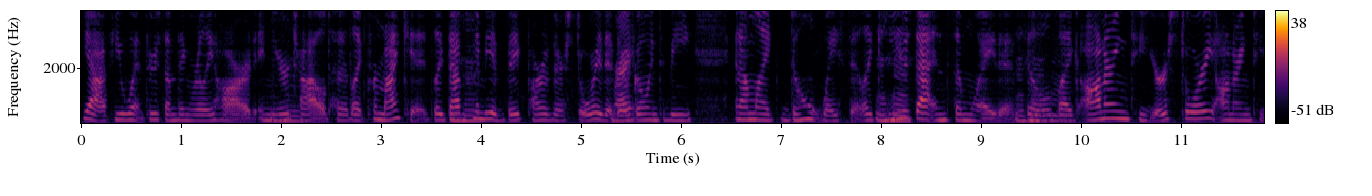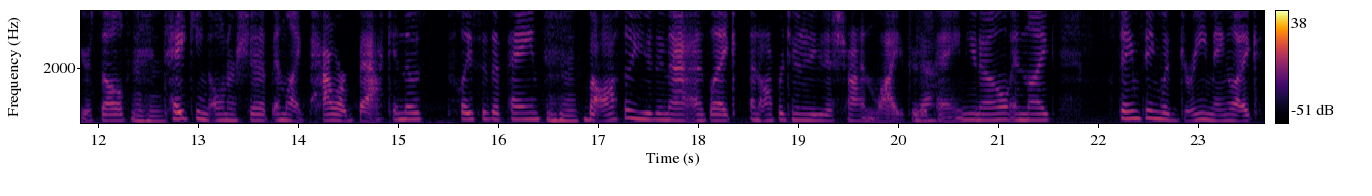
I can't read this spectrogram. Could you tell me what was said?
yeah, if you went through something really hard in Mm-hmm. your childhood, like for my kids, like that's going to be a big part of their story that they're going to be. And I'm like, don't waste it. Like, Mm-hmm. use that in some way that feels like honoring to your story, honoring to yourself, Mm-hmm. taking ownership and like power back in those places of pain, Mm-hmm. but also using that as like an opportunity to shine light through Yeah. the pain, you know? And like, same thing with dreaming. Like,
